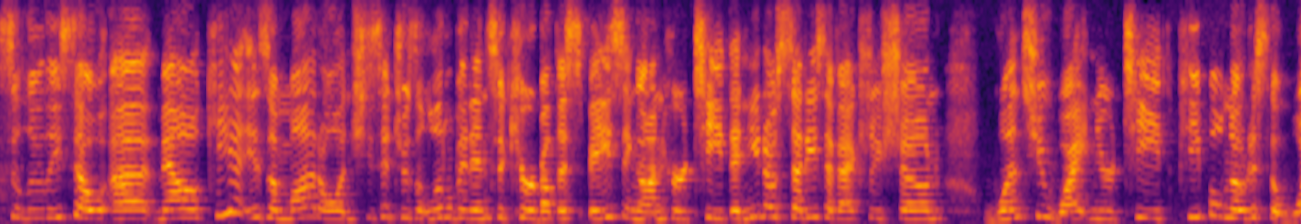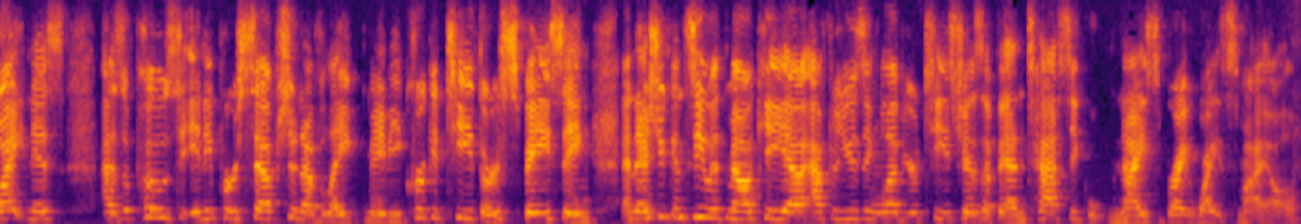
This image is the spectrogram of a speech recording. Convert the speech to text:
Absolutely. So, uh, Malkia is a model, and she said she was a little bit insecure about the spacing on her teeth. And you know, studies have actually shown once you whiten your teeth, people notice the whiteness as opposed to any perception of like maybe crooked teeth or spacing. And as you can see with Malkia, after using Love Your Teeth, she has a fantastic, nice, bright white smile.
